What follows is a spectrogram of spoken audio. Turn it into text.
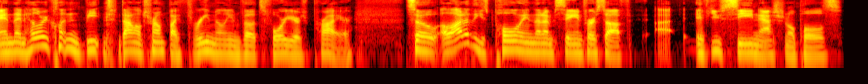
And then Hillary Clinton beat Donald Trump by 3 million votes four years prior. So a lot of these polling that I'm seeing, first off, uh, if you see national polls,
